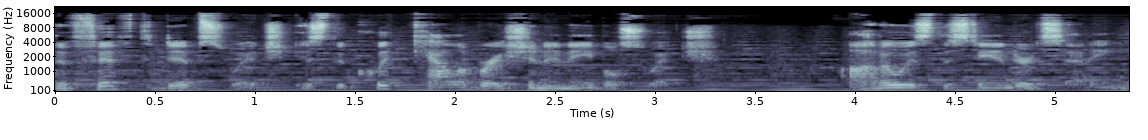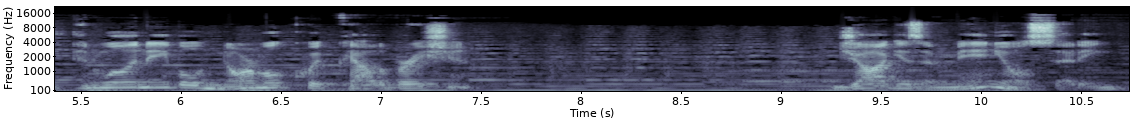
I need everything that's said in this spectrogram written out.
The fifth dip switch is the quick calibration enable switch. Auto is the standard setting and will enable normal quick calibration. Jog is a manual setting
